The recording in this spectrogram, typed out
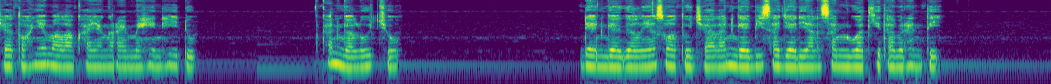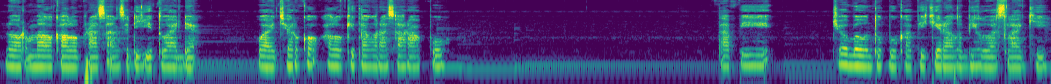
jatuhnya malah kayak ngeremehin hidup. Kan gak lucu. Dan gagalnya suatu jalan gak bisa jadi alasan buat kita berhenti. Normal kalau perasaan sedih itu ada Wajar kok kalau kita ngerasa rapuh. Tapi coba untuk buka pikiran lebih luas lagi.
